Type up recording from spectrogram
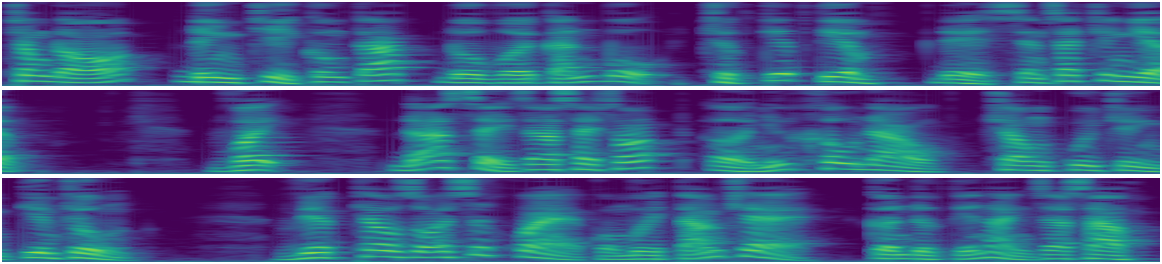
trong đó đình chỉ công tác đối với cán bộ trực tiếp tiêm để xem xét trách nhiệm. Vậy, đã xảy ra sai sót ở những khâu nào trong quy trình tiêm chủng? Việc theo dõi sức khỏe của 18 trẻ cần được tiến hành ra sao?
